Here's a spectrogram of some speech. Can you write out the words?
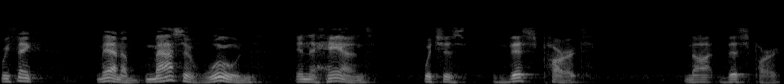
We think, man, a massive wound in the hand, which is this part, not this part.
